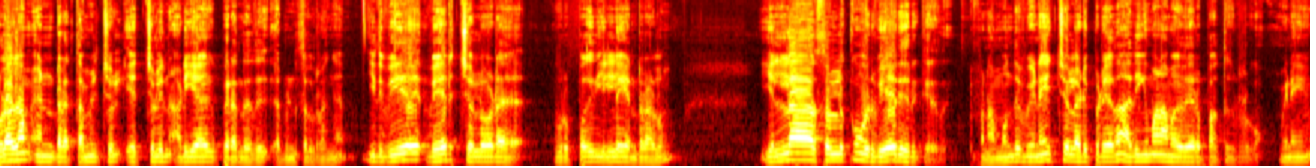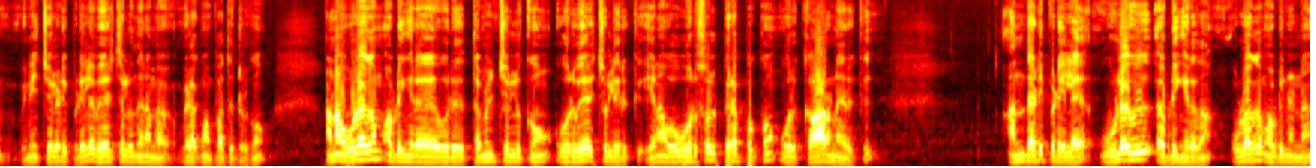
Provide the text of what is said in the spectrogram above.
உலகம் என்ற தமிழ்ச்சொல் எச்சொலின் அடியாக பிறந்தது அப்படின்னு சொல்கிறாங்க இது வே வேர் சொல்லோட ஒரு பகுதி இல்லை என்றாலும் எல்லா சொல்லுக்கும் ஒரு வேறு இருக்கிறது. இப்போ நம்ம வந்து வினைச்சொல் அடிப்படையில் தான் அதிகமாக நம்ம வேறு பார்த்துக்கிட்டு இருக்கோம். வினை வினைச்சொல் அடிப்படையில் வேர்ச்சொல் வந்து நம்ம விளக்கமாக பார்த்துட்டு இருக்கோம். ஆனால் உலகம் அப்படிங்கிற ஒரு தமிழ் சொல்லுக்கும் ஒரு வேறு சொல் இருக்குது ஏன்னா ஒவ்வொரு சொல் பிறப்புக்கும் ஒரு காரணம் இருக்குது அந்த அடிப்படையில் உழவு அப்படிங்கிறதான் உலகம் அப்படின்னு என்ன?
